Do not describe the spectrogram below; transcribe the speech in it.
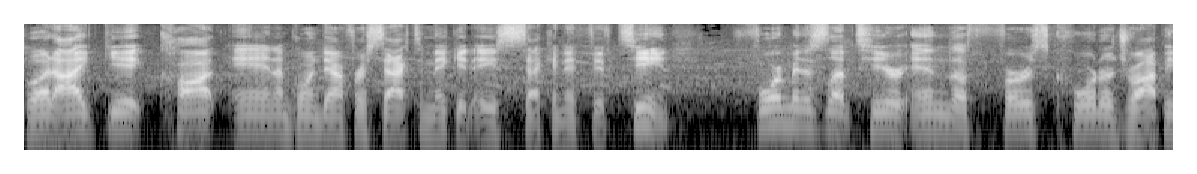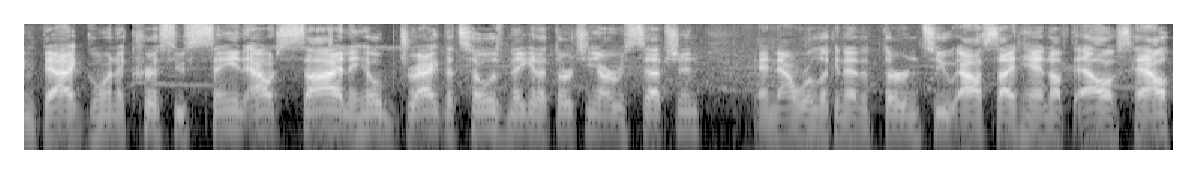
but I get caught and I'm going down for a sack to make it a second and 15. Four minutes left here in the first quarter, dropping back, going to Chris Hussein outside, and he'll drag the toes, making a 13-yard reception. And now we're looking at a third and two, outside handoff to Alex Howe.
